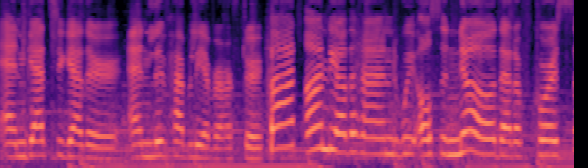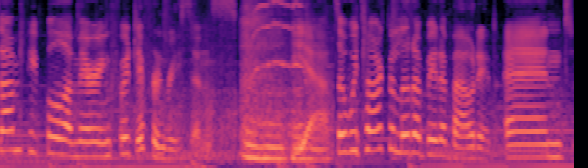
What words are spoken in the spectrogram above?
and get together and live happily ever after. But on the other hand, we also know that of course some people are marrying for different reasons. Mm -hmm. Yeah. So we talked a little bit about it and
